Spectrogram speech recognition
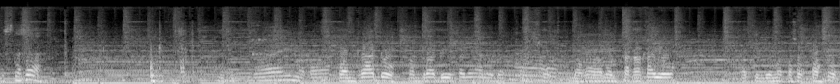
Mas na siya. Ay, naka kwadrado. Kwadrado yung kanyang ano, dapat shoot. Baka magtaka kayo at hindi mapasok-pasok.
